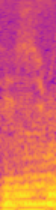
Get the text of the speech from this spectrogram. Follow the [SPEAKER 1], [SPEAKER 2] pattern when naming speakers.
[SPEAKER 1] peace.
